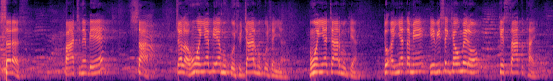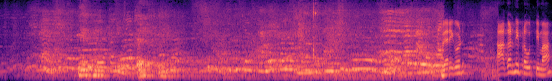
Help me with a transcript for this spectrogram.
સરસ. પાંચ ને બે, સાત. ચલો, હું અહીંયા બે મૂકું છું. ચાર મૂકું છું અહીંયા. હું અહીંયા ચાર મૂક્યા. તો અહીંયા તમે એવી સંખ્યા ઉમેરો કે સાત થાય. વેરી ગુડ આગળની પ્રવૃત્તિમાં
